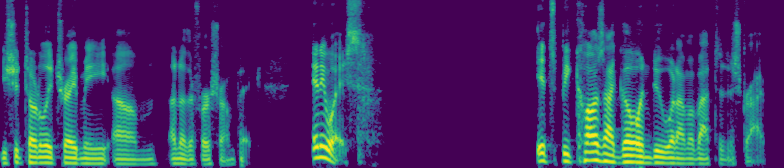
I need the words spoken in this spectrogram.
you should totally trade me um another first round pick. Anyways, it's because I go and do what I'm about to describe.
